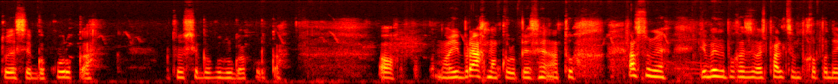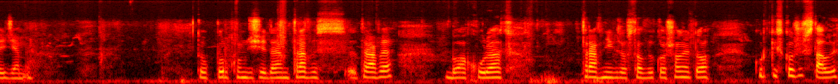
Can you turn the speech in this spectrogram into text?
tu jest jego kurka. A tu jest jego druga kurka. O, no i Brahma kurpiesyna tu. A w sumie nie będę pokazywać palcem, tylko podejdziemy. Tu kurkom dzisiaj dałem trawy, trawę, bo akurat trawnik został wykoszony, to kurki skorzystały.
